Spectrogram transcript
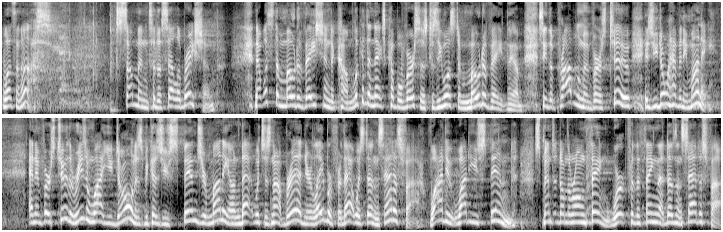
wasn't us. Summoned to the celebration. Now, what's the motivation to come? Look at the next couple verses because he wants to motivate them. See, the problem in verse 2 is you don't have any money. And in verse 2, the reason why you don't is because you spend your money on that which is not bread and your labor for that which doesn't satisfy. Why do, why do you spend? Spend it on the wrong thing. Work for the thing that doesn't satisfy.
